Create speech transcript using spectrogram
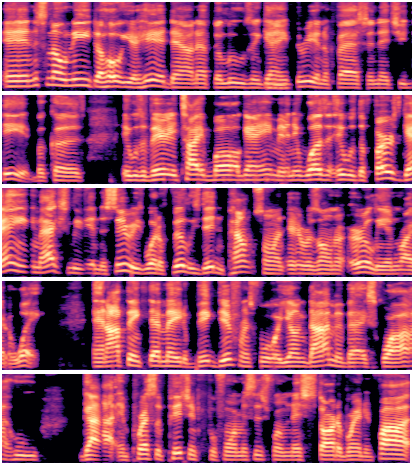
And it's no need to hold your head down after losing game mm-hmm. three in the fashion that you did because it was a very tight ball game. And it wasn't, it was the first game actually in the series where the Phillies didn't pounce on Arizona early and right away. And I think that made a big difference for a young Diamondback squad who got impressive pitching performances from their starter Brandon Pfaadt,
